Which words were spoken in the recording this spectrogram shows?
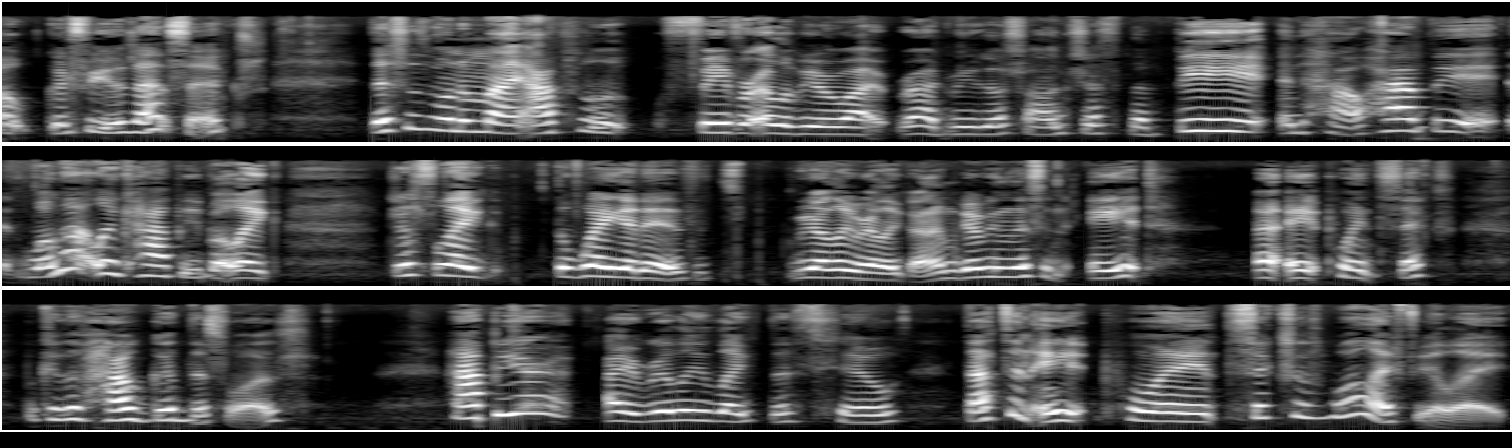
oh good for you is at 6 this is one of my absolute favorite Olivia Rodrigo songs. Just the beat and how happy. Well, not like happy, but like just like the way it is. It's really, really good. I'm giving this an eight, a eight point six, because of how good this was. Happier, I really like this too. That's an eight point six as well. I feel like.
